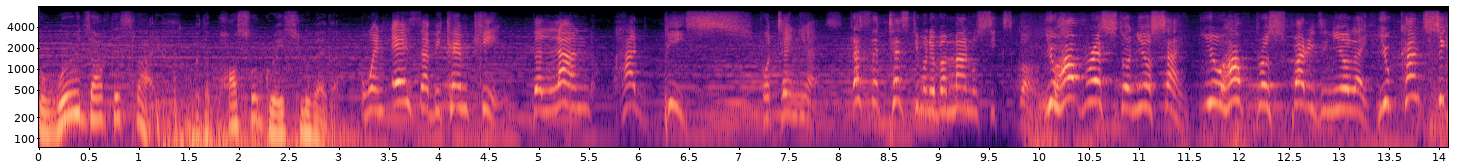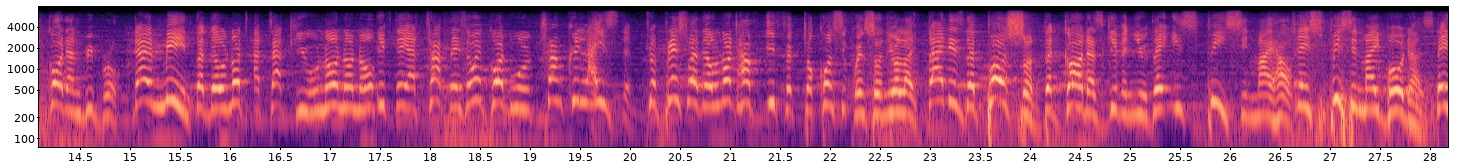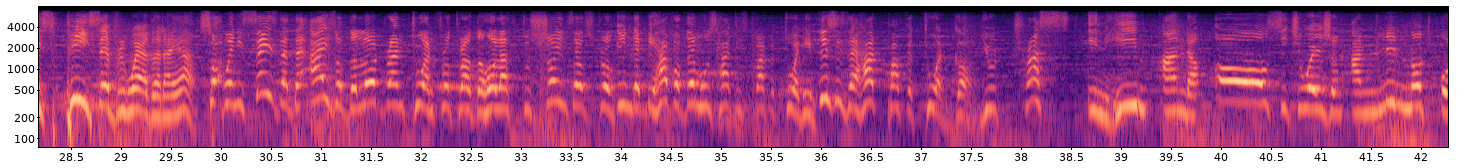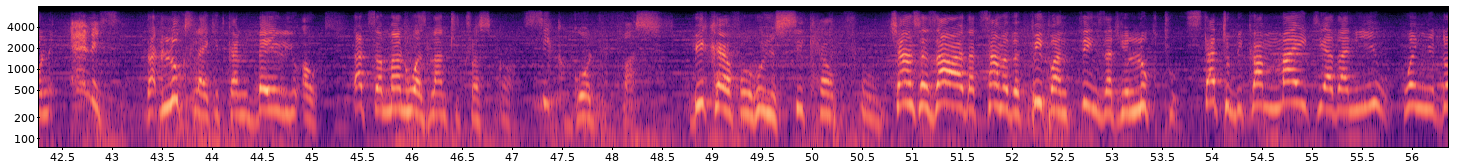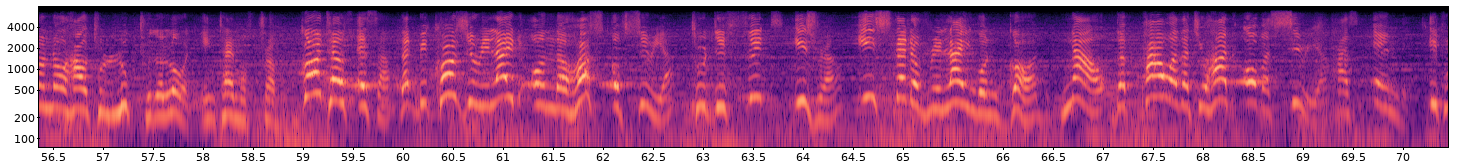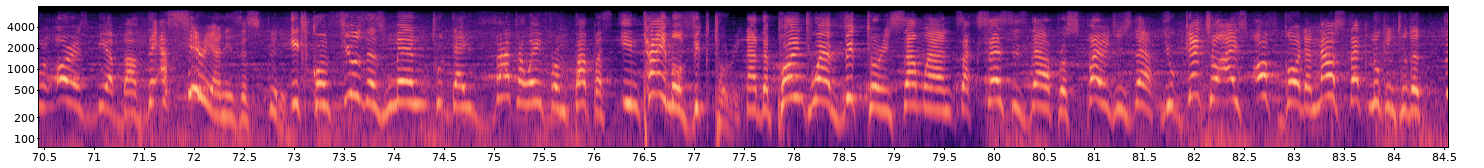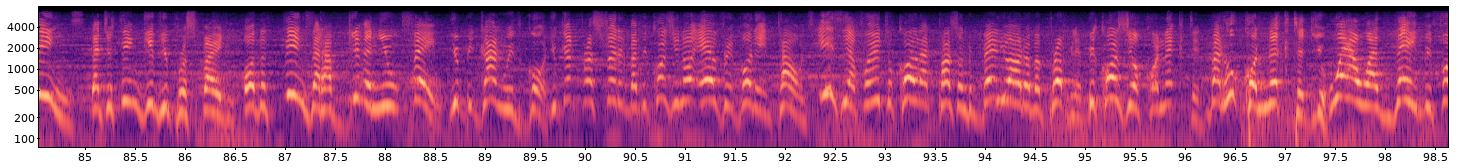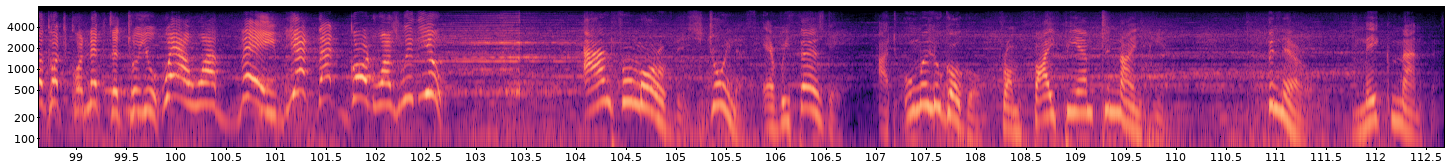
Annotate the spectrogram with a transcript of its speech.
The words of this life with Apostle Grace Lubega. When Asa became king, the land had peace for 10 years. That's the testimony of a man who seeks God. You have rest on your side. You have prosperity in your life. You can't seek God and be broke. That means that they will not attack you. No, no, no. If they attack, there's a way God will tranquilize them to a place where they will not have effect or consequence on your life. That is the portion that God has given you. There is peace in my house. There is peace in my borders. There is peace everywhere that I am. So when he says that the eyes of the Lord run to and fro throughout the whole earth to show himself strong in the behalf of them whose heart is perfect toward him. This is the heart perfect toward God. You trust in Him under all situation and lean not on anything that looks like it can bail you out. That's a man who has learned to trust God. Seek God first. Be careful who you seek help from. Chances are that some of the people and things that you look to start to become mightier than you when you don't know how to look to the Lord in time of trouble. God tells Asa that because you relied on the host of Syria to defeat Israel instead of relying on God, now the power that you had over Syria has ended it will always be above. The Assyrian is a spirit. It confuses men to divert away from purpose in time of victory. At the point where victory is somewhere and success is there, prosperity is there, you get your eyes off God and now start looking to the things that you think give you prosperity or the things that have given you fame. You began with God. You get frustrated, but because you know everybody in town, it's easier for you to call that person to bail you out of a problem because you're connected. But who connected you? Where were they before God connected to you? Where were they? Yet that God was with you. And for more of this, join us every Thursday at UMA Lugogo from 5 p.m. to 9 p.m. Phaneroo, make manifest.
